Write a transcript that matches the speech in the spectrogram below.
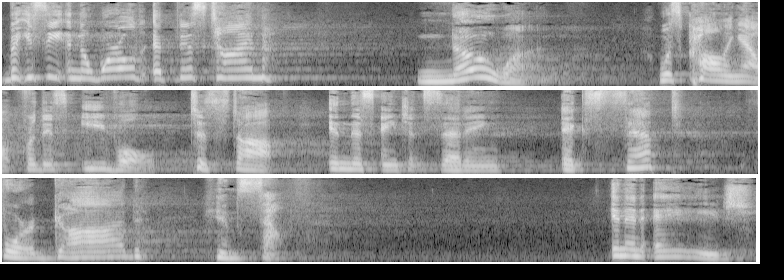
But you see, in the world at this time, no one was calling out for this evil to stop in this ancient setting except for God Himself. In an age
